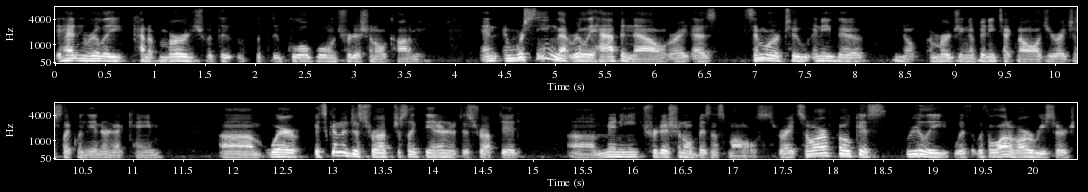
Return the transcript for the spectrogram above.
it hadn't really kind of merged with the with the global and traditional economy. And and we're seeing that really happen now, right? As similar to any of the, you know, emerging of any technology, right? Just like when the internet came, um, where it's going to disrupt, just like the internet disrupted uh, many traditional business models, right? So our focus really with with a lot of our research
